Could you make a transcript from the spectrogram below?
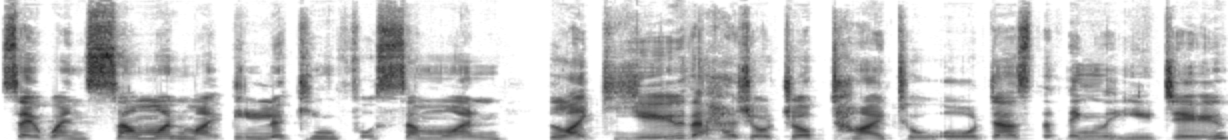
So when someone might be looking for someone like you that has your job title or does the thing that you do,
